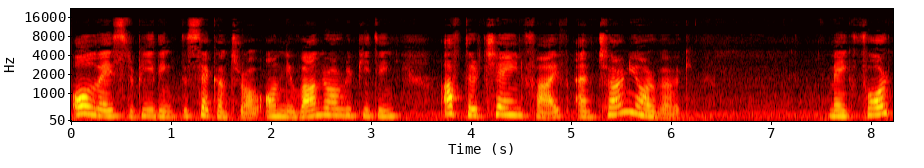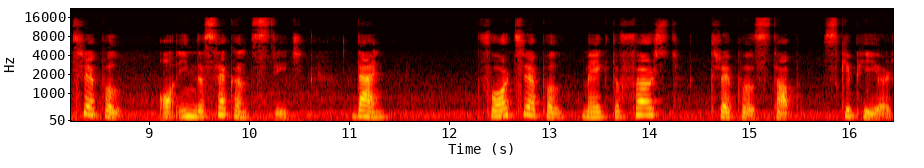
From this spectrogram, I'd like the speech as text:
Always repeating the second row only one row repeating. After chain 5 and turn your work make 4 triple in the second stitch. Then 4 triple make the first triple stop skip here.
